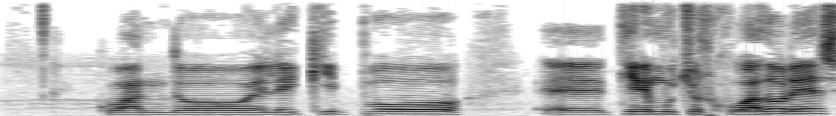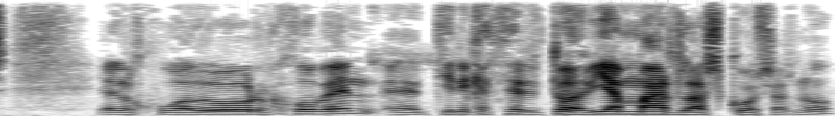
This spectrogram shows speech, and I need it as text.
cuando el equipo eh, tiene muchos jugadores, el jugador joven eh, tiene que hacer todavía más las cosas, ¿no?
